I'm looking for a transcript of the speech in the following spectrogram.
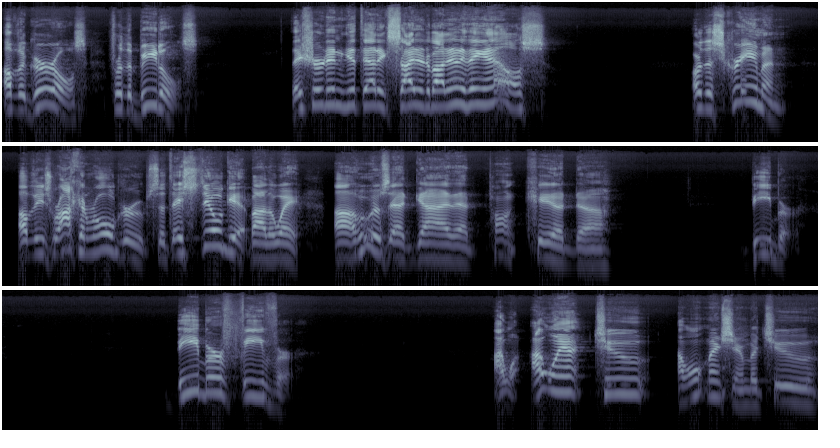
of the girls for the Beatles. They sure didn't get that excited about anything else. Or the screaming of these rock and roll groups that they still get, by the way. Uh, who was that guy, that punk kid? Uh, Bieber. Bieber fever. I, w- I went to, I won't mention him, but to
